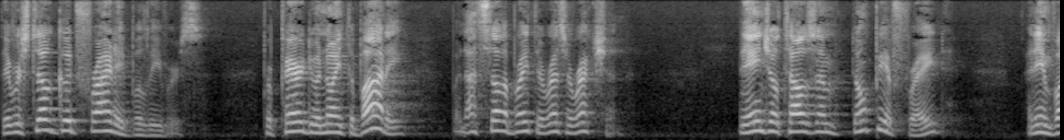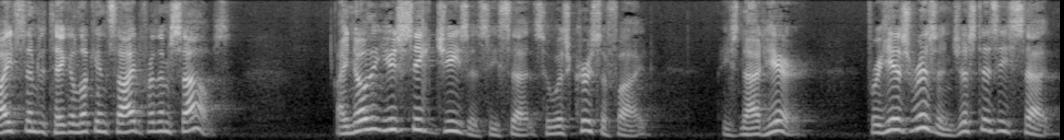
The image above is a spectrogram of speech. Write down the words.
They were still Good Friday believers prepared to anoint the body, but not celebrate the resurrection. The angel tells them, Don't be afraid. And he invites them to take a look inside for themselves. I know that you seek Jesus, he says, who was crucified. He's not here, for he is risen, just as he said.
